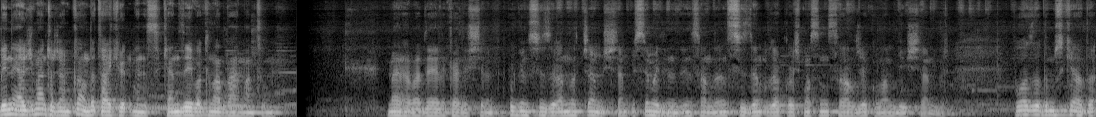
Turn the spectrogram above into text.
beni Ercüment Hocam kanalında takip etmeniz. Kendinize iyi bakın. Allah'a emanet olun. Merhaba değerli kardeşlerim. Bugün sizlere anlatacağım işlem istemediğiniz insanların sizden uzaklaşmasını sağlayacak olan bir işlemdir. Bu hazırladığımız kağıda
